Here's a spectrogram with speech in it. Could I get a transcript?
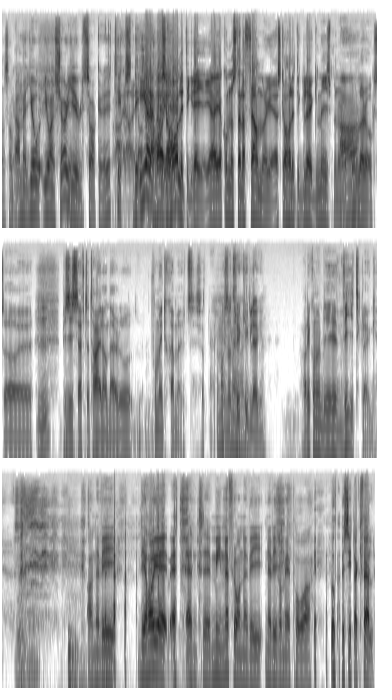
ensam på Ja det. men jo, Johan, kör julsaker, det är ett Ja, tips. ja, det ja. är jag, den har, alltså, jag har lite grejer. Jag, jag kommer nog ställa fram några grejer. Jag ska ha lite glöggmys med några Ja. polare också. eh, Mm. Precis efter Thailand där. Då får man ju inte skämma ut sig. Så, Ja, då Är det måste något man tryck i det. glöggen? Ja, det kommer bli vit glögg. Ja, när vi, vi har ju ett, ett minne från när vi, när vi var med på uppesittarkväll.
